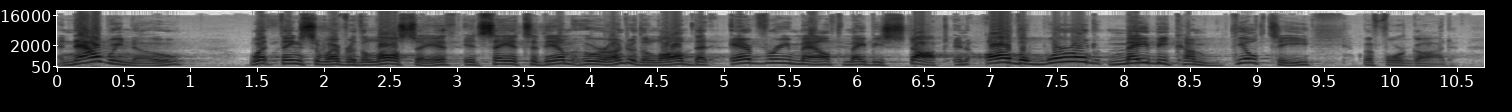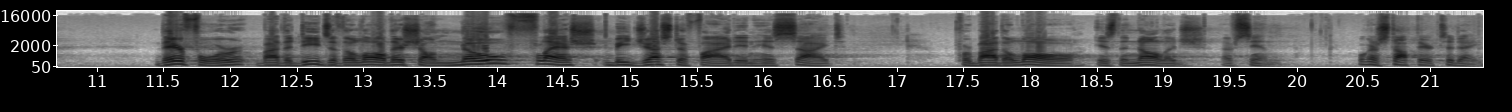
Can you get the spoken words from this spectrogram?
And now we know what things soever the law saith, it saith to them who are under the law that every mouth may be stopped, and all the world may become guilty before God. Therefore, by the deeds of the law, there shall no flesh be justified in his sight for by the law is the knowledge of sin. We're going to stop there today.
